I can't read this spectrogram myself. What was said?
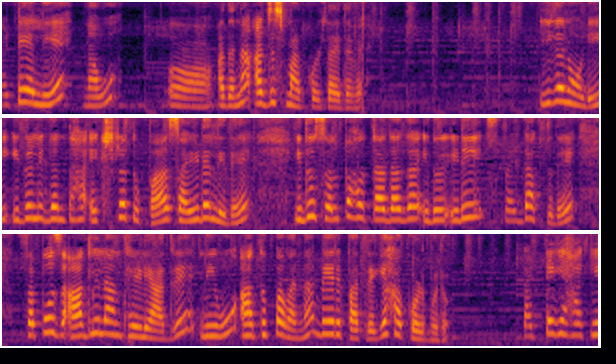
ತಟ್ಟೆಯಲ್ಲಿಯೇ ನಾವು ಅದನ್ನು ಅಡ್ಜಸ್ಟ್ ಮಾಡ್ಕೊಳ್ತಾ ಇದ್ದೇವೆ. ಈಗ ನೋಡಿ, ಇದರಲ್ಲಿದ್ದಂತಹ ಎಕ್ಸ್ಟ್ರಾ ತುಪ್ಪ ಸೈಡಲ್ಲಿದೆ ಇದು ಸ್ವಲ್ಪ ಹೊತ್ತಾದಾಗ ಇದು ಇಡೀ ಸ್ಪ್ರೆಡ್ ಆಗ್ತದೆ. ಸಪೋಸ್ ಆಗಲಿಲ್ಲ ಅಂತ ಹೇಳಿ ಆದರೆ ನೀವು ಆ ತುಪ್ಪವನ್ನು ಬೇರೆ ಪಾತ್ರೆಗೆ ಹಾಕ್ಕೊಳ್ಬೋದು ತಟ್ಟೆಗೆ ಹಾಕಿ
